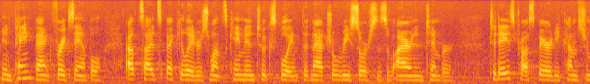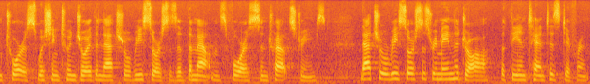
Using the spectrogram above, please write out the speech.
In Paint Bank, for example, outside speculators once came in to exploit the natural resources of iron and timber. Today's prosperity comes from tourists wishing to enjoy the natural resources of the mountains, forests, and trout streams. Natural resources remain the draw, but the intent is different.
